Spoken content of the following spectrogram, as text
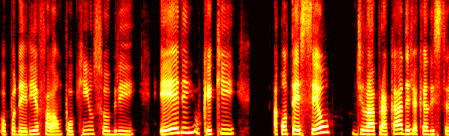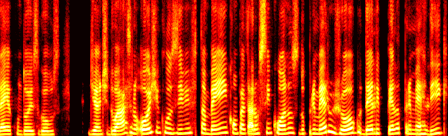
ou poderia falar um pouquinho sobre ele, o que que aconteceu de lá para cá, desde aquela estreia com dois gols diante do Arsenal. Hoje, inclusive, também completaram cinco anos do primeiro jogo dele pela Premier League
